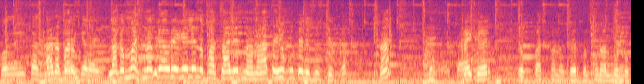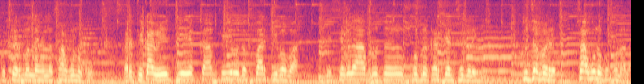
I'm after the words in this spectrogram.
बघा कसला आता पर केलाय. लागा मशनात गावरे गेले ना फार चालेत ना ना आता हे कुठे सुचतेत का? हा? काय कर? बघ पाच पन्नास घर पण कुणाला म्हणू नको चेअरमनला ह्याला सांगू नको. कारण ते काय होईल ते एक तर आमचे विरोधक पार्टी बाबा. ते सगळं आबरूचं खोबरं करतात सगळे हे. तुझं बरं सांगू नको कुणाला.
